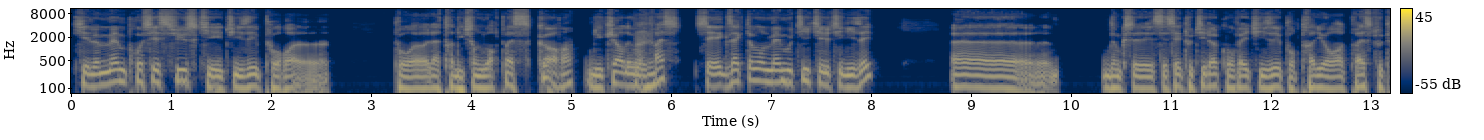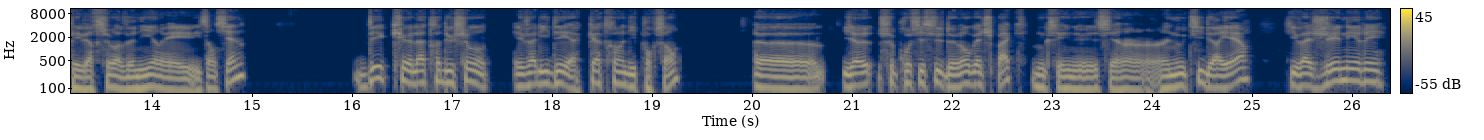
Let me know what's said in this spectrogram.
qui est le même processus qui est utilisé pour euh, pour euh, la traduction de WordPress core, hein, du cœur de mhm. WordPress. C'est exactement le même outil qui est utilisé. Donc c'est cet outil-là qu'on va utiliser pour traduire WordPress, toutes les versions à venir et les anciennes. Dès que la traduction est validée à 90%, euh, il y a ce processus de language pack, donc c'est un, un outil derrière qui va générer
